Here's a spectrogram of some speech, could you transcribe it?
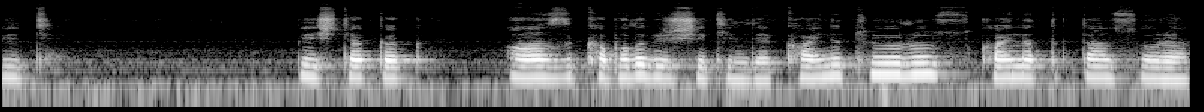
Evet. 5 dakika ağzı kapalı bir şekilde kaynatıyoruz. Kaynattıktan sonra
